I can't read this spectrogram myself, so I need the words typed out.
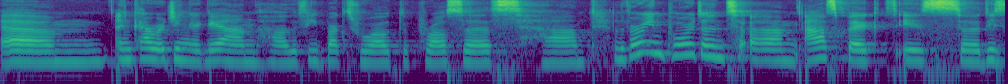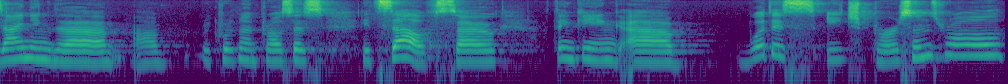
Um, encouraging again uh, the feedback throughout the process. Um, a very important um, aspect is uh, designing the uh, recruitment process itself. So thinking uh, what is each person's role?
